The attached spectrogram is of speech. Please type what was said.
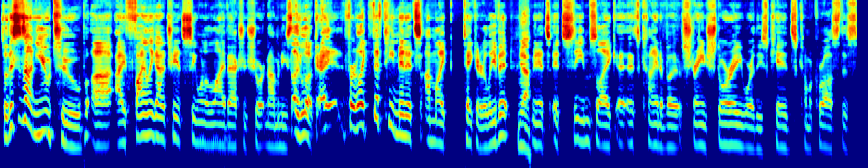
So this is on YouTube. Uh, I finally got a chance to see one of the live action short nominees. Like, look, I, for like 15 minutes, I'm like, take it or leave it. Yeah. I mean, it's it seems like it's kind of a strange story where these kids come across this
